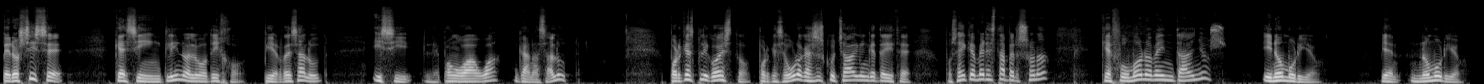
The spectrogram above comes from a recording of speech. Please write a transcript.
Pero sí sé que si inclino el botijo, pierde salud, y si le pongo agua, gana salud. ¿Por qué explico esto? Porque seguro que has escuchado a alguien que te dice, pues hay que ver esta persona que fumó 90 años y no murió. Bien, no murió,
